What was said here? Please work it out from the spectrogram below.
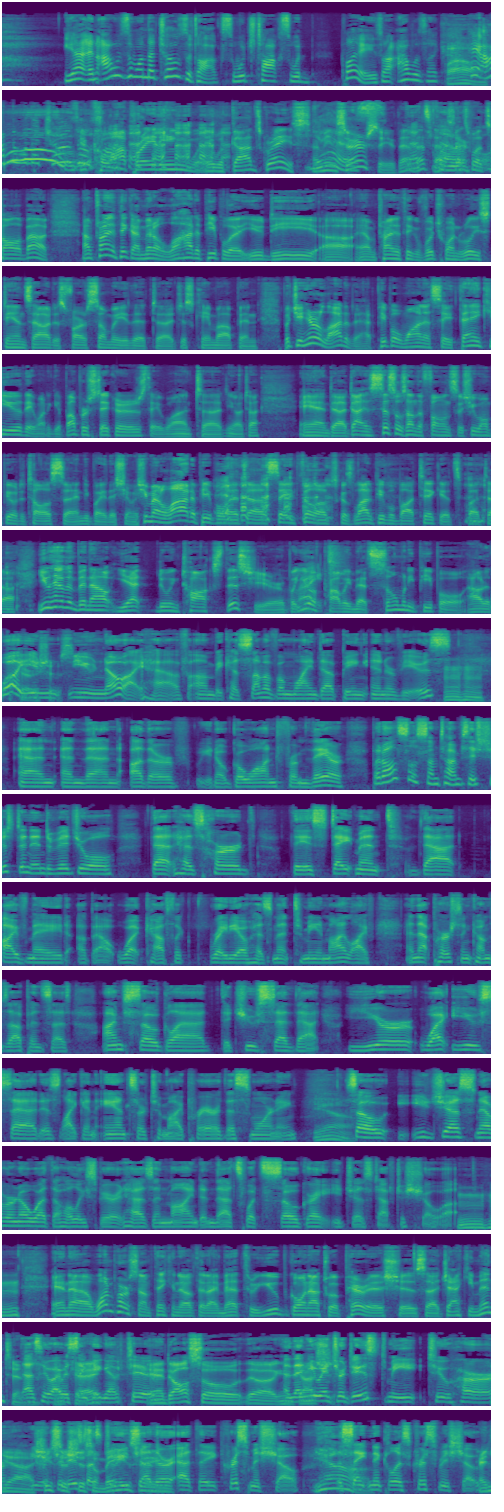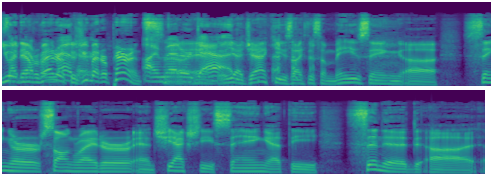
yeah, and I was the one that chose the talks, which talks would play. So I was like, Wow. hey, I'm the one that chose You're cooperating w- with God's grace. I mean, seriously, that, that's, That's that's, that's what it's all about. I'm trying to think. I met a lot of people at UD, uh, and I'm trying to think of which one really stands out as far as somebody that uh, just came up. And but you hear a lot of that. People want to say thank you. They want to get bumper stickers. They want uh, you know. To, and uh, Di- Sissel's on the phone, so she won't be able to tell us uh, anybody that she met. She met a lot of people at uh, St. Philip's because a lot of people bought tickets. But uh, you haven't been out yet doing talks this year, but you have probably met so many people out at Well, the you parishes. you know I have um, because some of them wind up being interviews, Mm-hmm. and and then other you know go on from there. But also sometimes it's just an individual that has heard the statement that I've made about what Catholic radio has meant to me in my life. And that person comes up and says, I'm so glad that you said that. Your, what you said is like an answer to my prayer this morning. Yeah. So you just never know what the Holy Spirit has in mind. And that's what's so great. You just have to show up. And uh, one person I'm thinking of that I met through you going out to a parish is uh, Jackie Minton. That's who I was thinking of, too. And also, uh, And then gosh, you introduced me to her. Yeah, you she's introduced just us to each amazing. other at the Christmas show. Yeah. the St. Nicholas Christmas show. And you had I've never, met her because you met her parents. I met Uh, her and, dad. yeah, Jackie's like this amazing uh, singer, songwriter, and she actually sang at the Synod uh,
